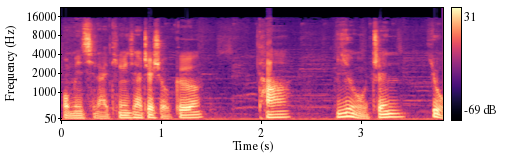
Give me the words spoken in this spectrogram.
我们一起来听一下这首歌，它又真又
